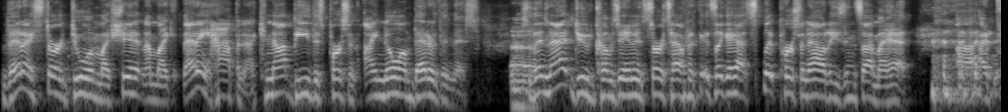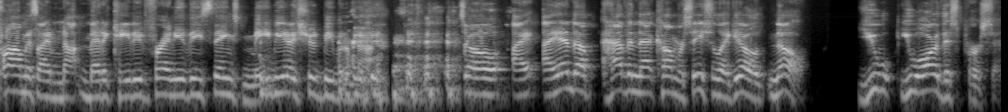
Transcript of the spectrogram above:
then i start doing my shit and i'm like that ain't happening i cannot be this person i know i'm better than this Uh, so then that dude comes in and starts having it's like i got split personalities inside my head uh, i promise i'm not medicated for any of these things maybe i should be but i'm not so I I end up having that conversation like, yo, no, you you are this person.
